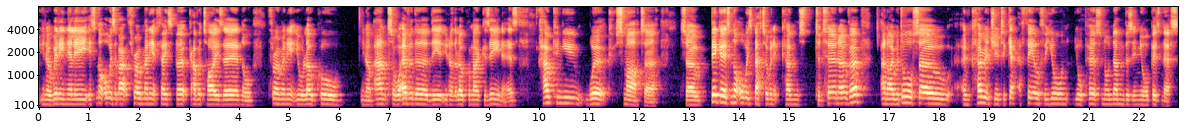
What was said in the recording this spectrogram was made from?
You know, willy nilly. It's not always about throwing money at Facebook advertising or throwing money at your local, you know, ants or whatever the the you know the local magazine is. How can you work smarter? So bigger is not always better when it comes to turnover, and I would also encourage you to get a feel for your your personal numbers in your business.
